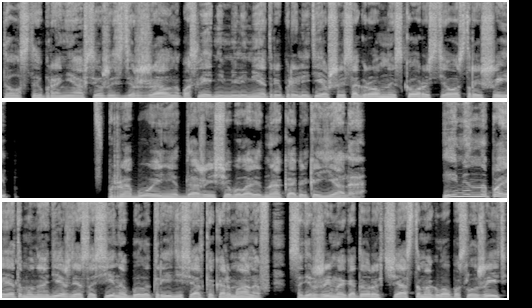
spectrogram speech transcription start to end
Толстая броня все же сдержала на последнем миллиметре прилетевший с огромной скоростью острый шип. В пробоине даже еще была видна капелька яда. Именно поэтому на одежде ассасина было три десятка карманов, содержимое которых часто могло послужить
